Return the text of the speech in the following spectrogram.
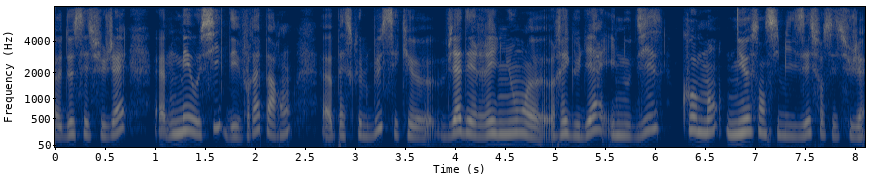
de ces sujets, mais aussi des vrais parents, parce que le but, c'est que via des réunions régulières, ils nous disent comment mieux sensibiliser sur ces sujets.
